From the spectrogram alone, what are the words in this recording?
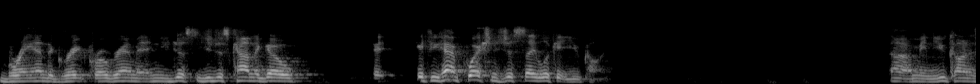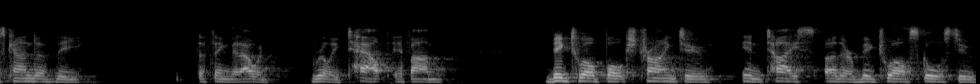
brand, a great program, and you just you just kind of go. If you have questions, just say, look at UConn. Uh, I mean, UConn is kind of the the thing that I would really tout if I'm Big 12 folks trying to entice other Big 12 schools to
